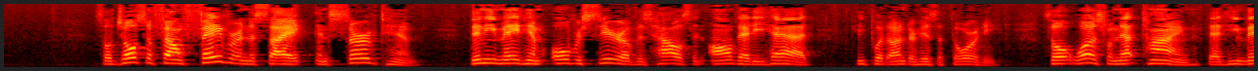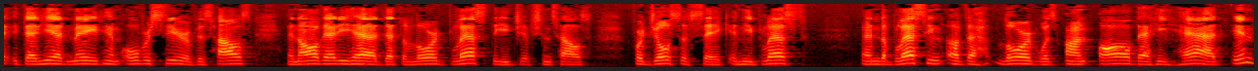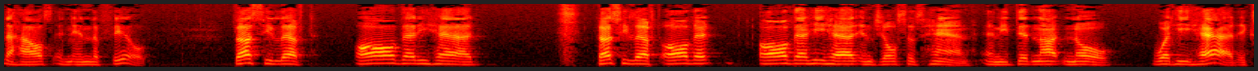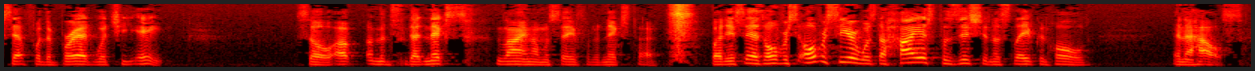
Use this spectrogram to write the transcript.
so Joseph found favor in the sight and served him. Then he made him overseer of his house, and all that he had he put under his authority. So it was from that time that he, that he had made him overseer of his house and all that he had that the Lord blessed the Egyptian's house for Joseph's sake. And he blessed, and the blessing of the Lord was on all that he had in the house and in the field. Thus he left all that he had Thus he left all that, all that he had in Joseph's hand, and he did not know what he had except for the bread which he ate. So uh, that next line I'm going to save for the next time. But it says overseer was the highest position a slave could hold in a house.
